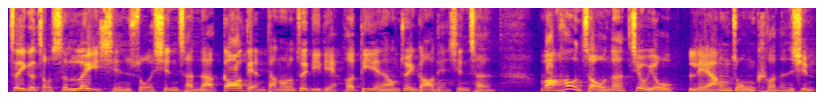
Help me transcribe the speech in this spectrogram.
这个走势类型所形成的高点当中的最低点和低点当中最高点形成。往后走呢，就有两种可能性，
